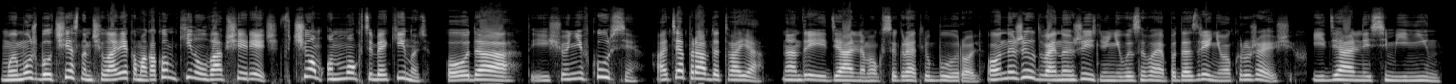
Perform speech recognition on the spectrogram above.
Мой муж был честным человеком, о каком кинул вообще речь? В чем он мог тебя кинуть? О да, ты еще не в курсе. Хотя правда твоя. Андрей идеально мог сыграть любую роль. Он и жил двойной жизнью, не вызывая подозрений у окружающих. Идеальный семьянин,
